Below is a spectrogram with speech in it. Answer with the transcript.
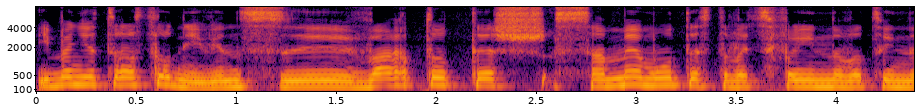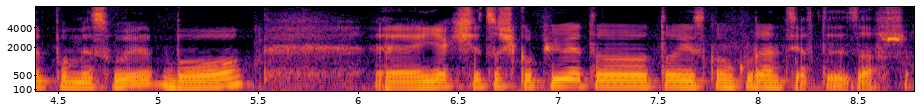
i będzie coraz trudniej, więc y, warto też samemu testować swoje innowacyjne pomysły, bo e, jak się coś kopiuje, to, to jest konkurencja wtedy zawsze.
